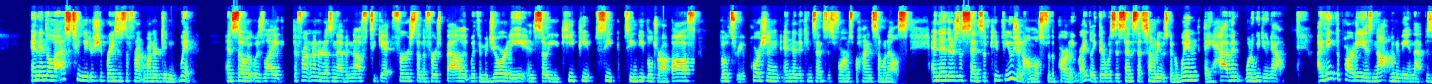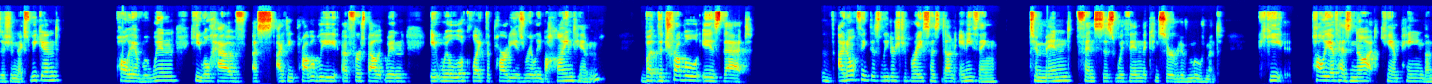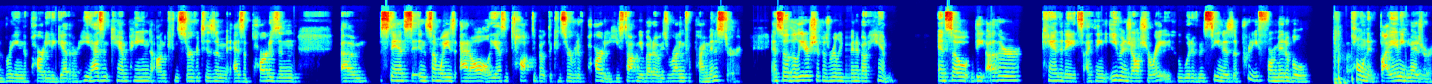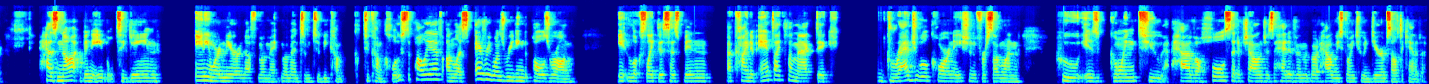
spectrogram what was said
And in the last two leadership races, the front runner didn't win. And so it was like the front runner doesn't have enough to get first on the first ballot with a majority. And so you keep pe- see, seeing people drop off, votes reapportioned, and then the consensus forms behind someone else. And then there's a sense of confusion almost for the party, right? Like there was a sense that somebody was going to win. They haven't. What do we do now? I think the party is not going to be in that position next weekend. Poilievre will win. He will have, a, I think, probably a first ballot win. It will look like the party is really behind him. But the trouble is that I don't think this leadership race has done anything to mend fences within the conservative movement. He, Poilievre has not campaigned on bringing the party together. He hasn't campaigned on conservatism as a partisan um, stance in some ways at all. He hasn't talked about the Conservative Party. He's talking about how he's running for prime minister. And so the leadership has really been about him. And so the other candidates, I think, even Jean Charest, who would have been seen as a pretty formidable opponent by any measure, has not been able to gain anywhere near enough moment, momentum to become to come close to Poilievre unless everyone's reading the polls wrong. It looks like this has been a kind of anticlimactic gradual coronation for someone who is going to have a whole set of challenges ahead of him about how he's going to endear himself to Canada.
